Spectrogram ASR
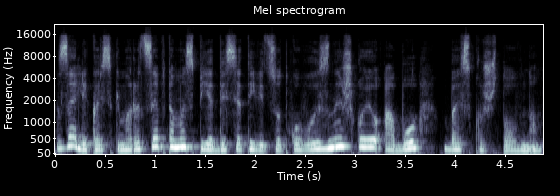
за лікарськими рецептами з 50% знижкою або безкоштовно.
